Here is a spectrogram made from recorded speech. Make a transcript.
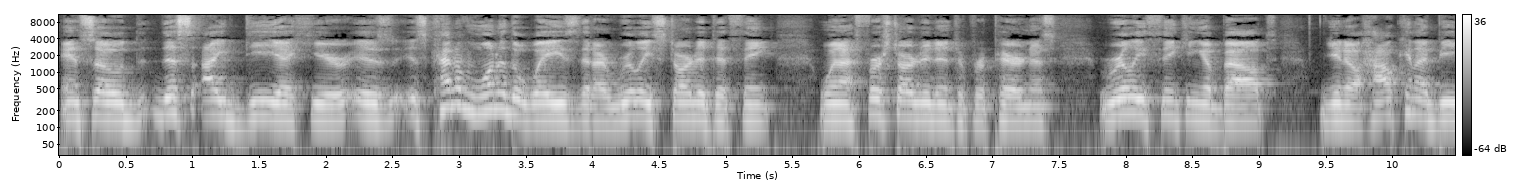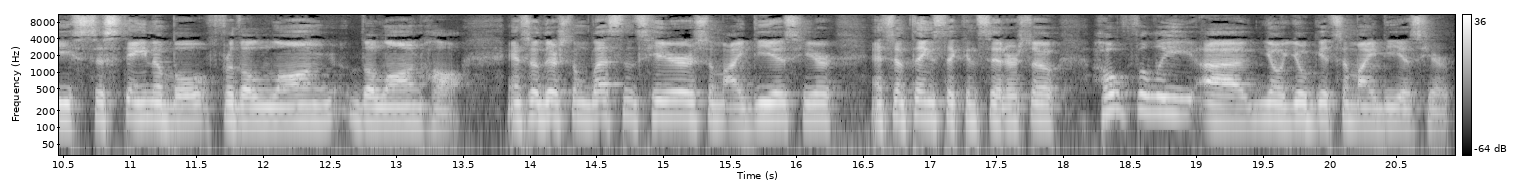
And so th- this idea here is, is kind of one of the ways that I really started to think when I first started into preparedness, really thinking about, you know, how can I be sustainable for the long, the long haul? And so there's some lessons here, some ideas here, and some things to consider. So hopefully, uh, you know, you'll get some ideas here.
